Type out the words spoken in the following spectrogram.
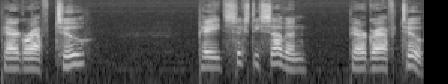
paragraph 2. Page 67, paragraph 2.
